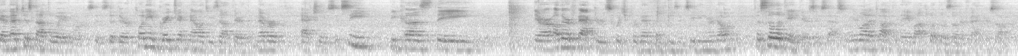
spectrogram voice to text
And that's just not the way it works, is that there are plenty of great technologies out there that never actually succeed because they, there are other factors which prevent them from succeeding or don't facilitate their success. And we want to talk today about what those other factors are.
